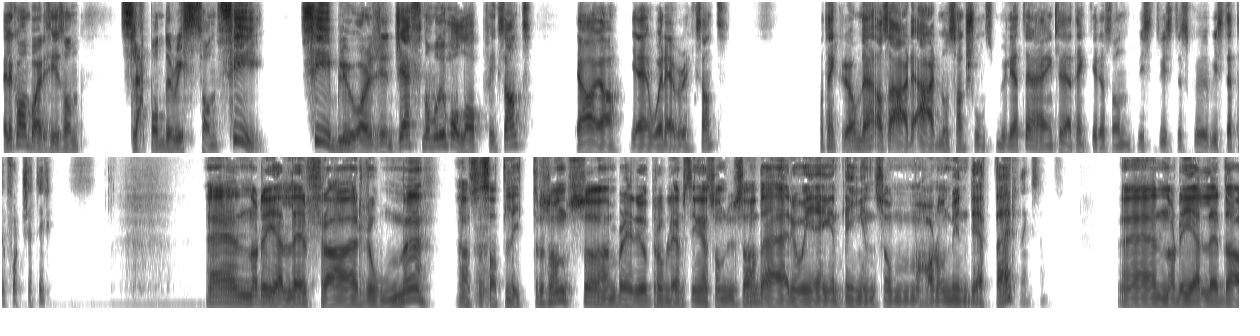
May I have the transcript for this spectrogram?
Eller kan man bare si sånn slap on the wrist sånn fy! Fy, Blue Origin! Jeff, nå må du holde opp, ikke sant? Ja ja, yeah, whatever, ikke sant? Hva tenker du om det? Altså, er, det er det noen sanksjonsmuligheter? er egentlig det jeg tenker, sånn, hvis, hvis, det skulle, hvis, dette fortsetter? Eh, når det gjelder fra rommet, altså satellitter og sånn, så blir det jo problemstillinger, som du sa. Det er jo egentlig ingen som har noen myndighet der. Eh, når det gjelder da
